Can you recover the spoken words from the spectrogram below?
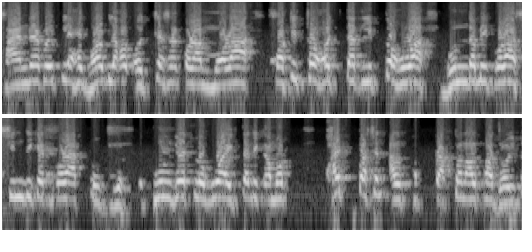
চাৰেণ্ডাৰ কৰি পেলাই সেই ঘৰবিলাকত অত্যাচাৰ কৰা মৰা সতীৰ্থ হত্যাত লিপ্ত হোৱা গুণ্ডামি কৰা চিণ্ডিকেট কৰা টুল গেট লগোৱা ইত্যাদি কামত ফাইভ পাৰ্চেণ্ট আলফা প্ৰাক্তন আলফা জড়িত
